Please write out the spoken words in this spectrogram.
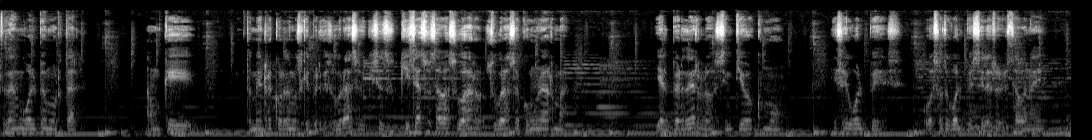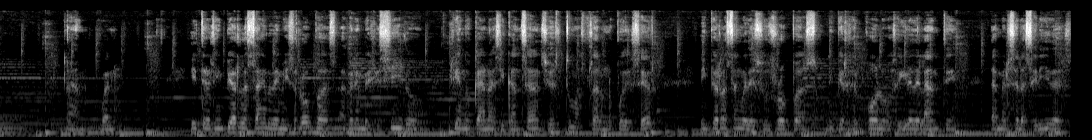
te da un golpe mortal. Aunque también recordemos que perdió su brazo, quizás, quizás usaba su, su brazo como un arma. Y al perderlo sintió como ese golpe o esos golpes se le regresaban a él. Ah, bueno. Y tras limpiar la sangre de mis ropas, haber envejecido, criando canas y cansancio, esto más claro no puede ser. Limpiar la sangre de sus ropas, limpiarse el polvo, seguir adelante, lamerse las heridas.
